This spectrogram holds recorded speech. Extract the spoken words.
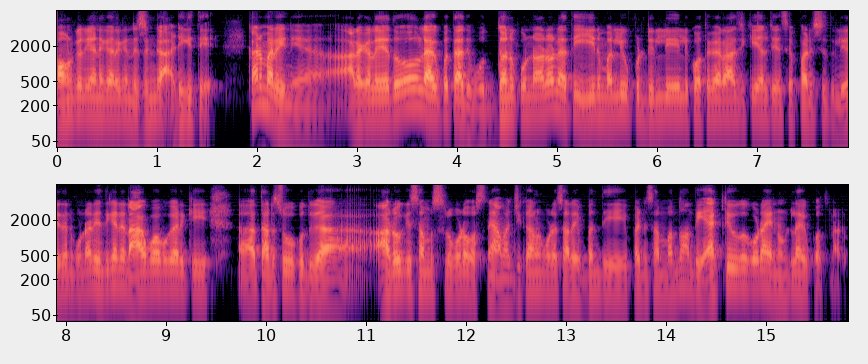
పవన్ కళ్యాణ్ గారికి నిజంగా అడిగితే. కానీ మరి అడగలేదో లేకపోతే అది వద్దనుకున్నారో లేకపోతే ఈయన మళ్ళీ ఇప్పుడు ఢిల్లీ వెళ్ళి కొత్తగా రాజకీయాలు చేసే పరిస్థితి లేదనుకున్నారు. ఎందుకంటే నాగబాబు గారికి తరచూ కొద్దిగా ఆరోగ్య సమస్యలు కూడా వస్తున్నాయి. ఆ మధ్యకాలం కూడా చాలా ఇబ్బంది పడిన సంబంధం. అంత యాక్టివ్గా కూడా ఆయన ఉండలేకపోతున్నారు.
